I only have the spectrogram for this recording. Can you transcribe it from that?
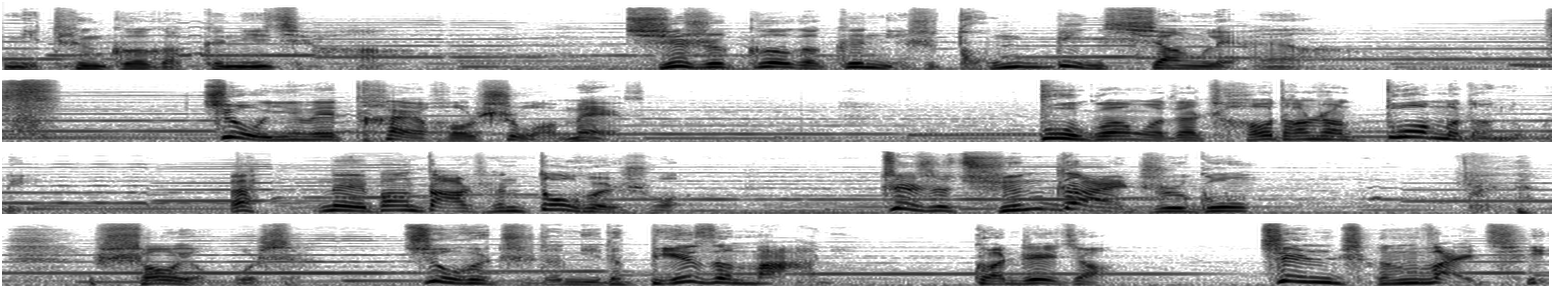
你听哥哥跟你讲，其实哥哥跟你是同病相怜啊。就因为太后是我妹子。不管我在朝堂上多么的努力，哎，那帮大臣都会说，这是裙带之功。稍有不慎，就会指着你的鼻子骂你，管这叫奸臣外戚。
